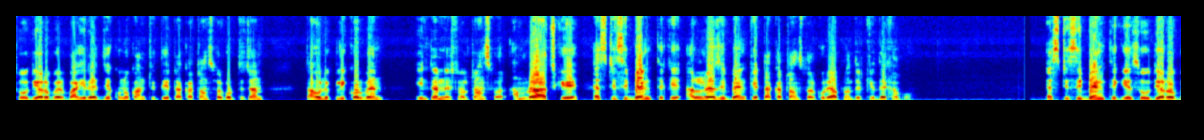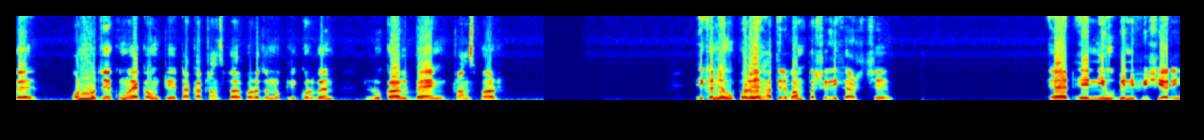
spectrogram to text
সৌদি আরবের বাইরে যে কোনো কান্ট্রিতে টাকা ট্রান্সফার করতে চান, তাহলে ক্লিক করবেন ইন্টারন্যাশনাল ট্রান্সফার। আমরা আজকে এসটিসি ব্যাংক থেকে আলরাজি ব্যাংকে টাকা ট্রান্সফার করে আপনাদেরকে দেখাবো। এসটিসি ব্যাংক থেকে সৌদি আরবে অন্য যে কোনো অ্যাকাউন্টে টাকা ট্রান্সফার করার জন্য ক্লিক করবেন লোকাল ব্যাংক ট্রান্সফার এখানে উপরে হাতের বাম পাশে লেখা আসছে অ্যাড এ নিউ বেনিফিশিয়ারি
